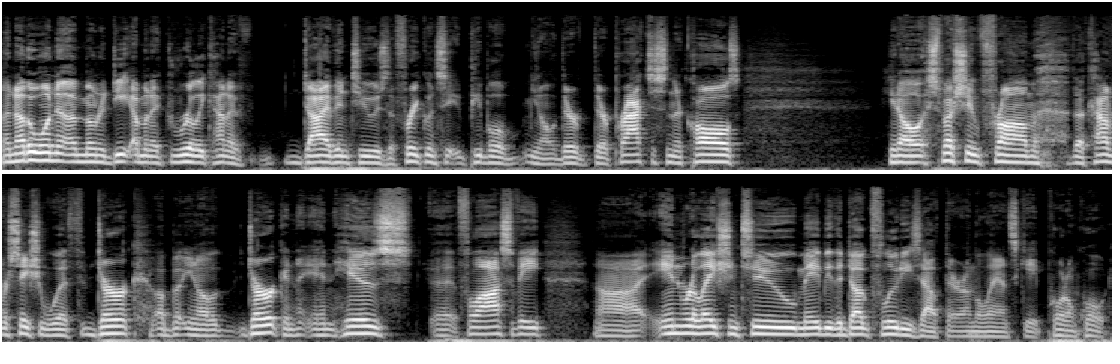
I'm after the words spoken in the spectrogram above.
another one I'm going to de- I'm going to really kind of dive into is the frequency. People, you know, they're they're practicing their calls you know, especially from the conversation with Dirk, about, you know, Dirk and, and his uh, philosophy uh, in relation to maybe the Doug Flutys out there on the landscape, quote unquote.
